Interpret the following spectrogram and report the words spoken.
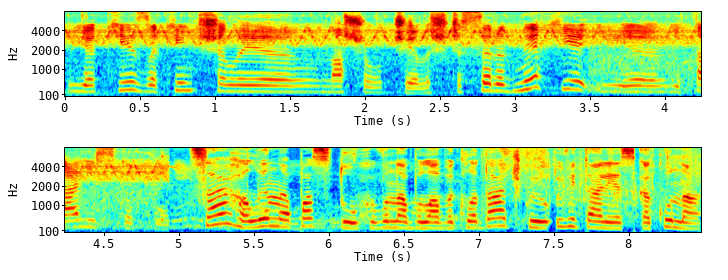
які закінчили наше училище. Серед них є і е, Віталій Скакун. Це Галина Пастух. Вона була викладачкою у Віталія Скакуна.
